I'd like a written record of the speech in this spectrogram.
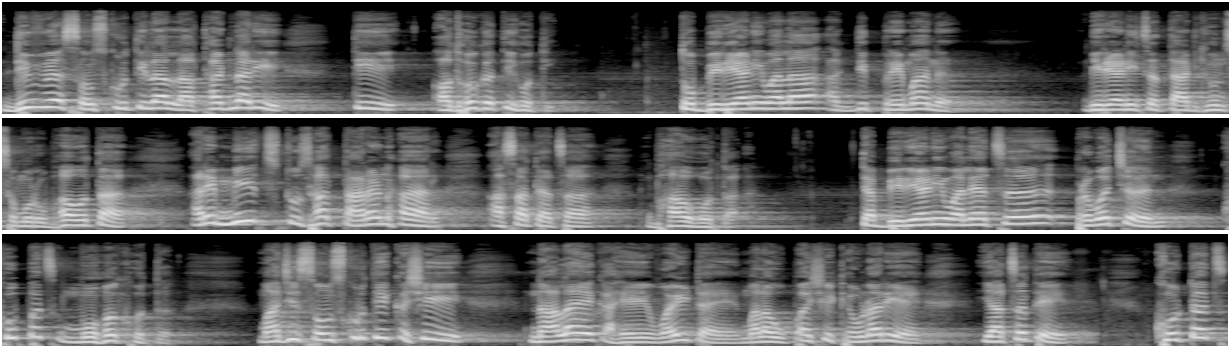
दिव्य संस्कृतीला लाथाडणारी ती अधोगती होती. तो बिर्याणीवाला अगदी प्रेमानं बिर्याणीचं ताट घेऊन समोर उभा होता. अरे मीच तुझा तारणहार असा त्याचा भाव होता. त्या बिर्याणीवाल्याचं प्रवचन खूपच मोहक होतं. माझी संस्कृती कशी नालायक आहे वाईट आहे मला उपाशी ठेवणारी आहे याचं ते खोटंच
